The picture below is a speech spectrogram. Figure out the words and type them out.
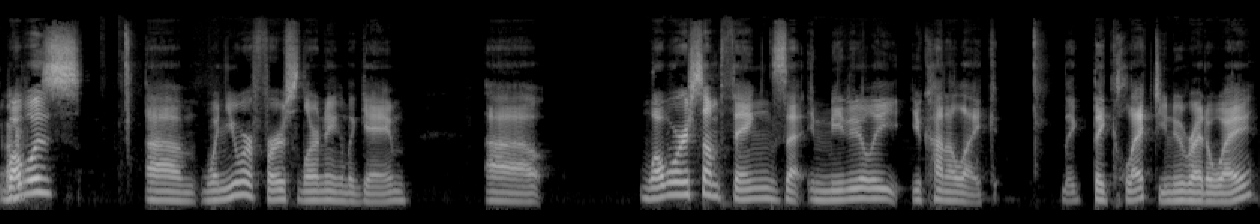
What was um when you were first learning the game? Uh, what were some things that immediately you kind of like like they clicked? You knew right away.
